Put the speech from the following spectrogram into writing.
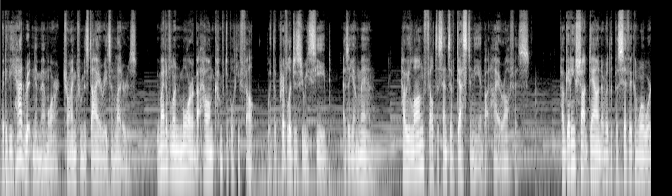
But if he had written a memoir drawing from his diaries and letters, we might have learned more about how uncomfortable he felt with the privileges he received as a young man, how he long felt a sense of destiny about higher office, how getting shot down over the Pacific in World War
